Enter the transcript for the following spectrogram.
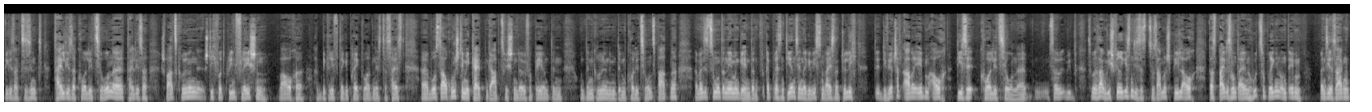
Wie gesagt, Sie sind Teil dieser Koalition, äh, Teil dieser schwarz-grünen, Stichwort Greenflation war auch ein Begriff, der geprägt worden ist. Das heißt, äh, wo es da auch Unstimmigkeiten gab zwischen der ÖVP und den, und den Grünen, dem, dem Koalitionspartner. Äh, wenn Sie zum Unternehmen gehen, dann repräsentieren Sie in einer gewissen Weise natürlich die Wirtschaft, aber eben auch diese Koalition. Äh, soll, wie, soll man sagen, wie schwierig ist denn dieses Zusammenspiel auch, das beides unter einen Hut zu bringen und eben, wenn Sie ja sagen,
